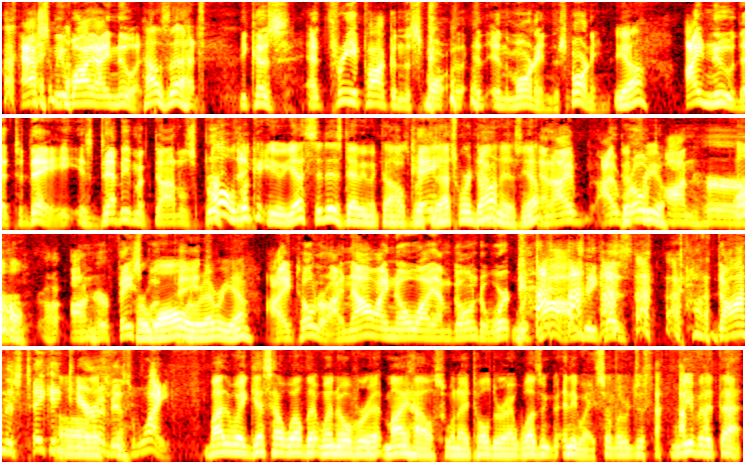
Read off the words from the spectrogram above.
ask me why I knew it. How's that? Because at three o'clock in the smo- in, in the morning, this morning, Yeah. I knew that today is Debbie McDonald's birthday. Oh, look at you. Yes, it is Debbie McDonald's Okay, birthday. That's where Don and, is. Yep. And I, I Good wrote on her, Oh. on her Facebook Her wall page, or whatever. Yeah. I told her, I now I know why I'm going to work with Tom because Don is taking Oh, care of his wife. By the way, guess how well that went over at my house when I told her I wasn't. Anyway, so we'll just leave it at that.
